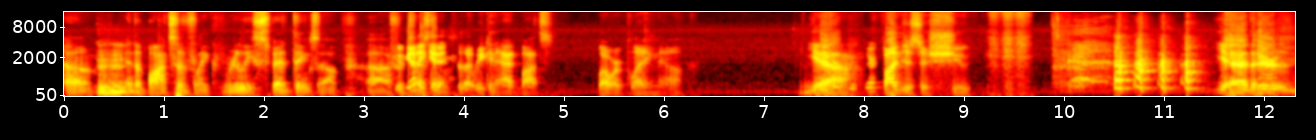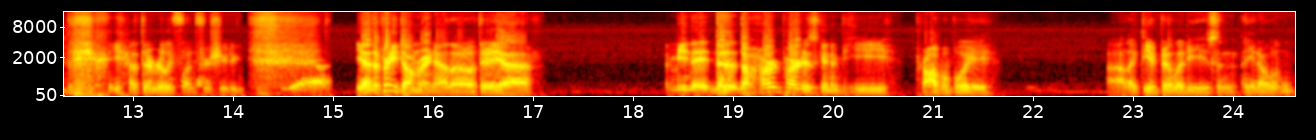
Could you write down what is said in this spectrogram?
um, Mhm. and the bots have like really sped things up. Uh, we've got to get it so that we can add bots while we're playing now Yeah, Because they're fun just to shoot yeah, they're yeah they're really fun for shooting. Yeah, yeah, they're pretty dumb right now though. They uh, I mean it, the the hard part is gonna be probably uh, like the abilities and you know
